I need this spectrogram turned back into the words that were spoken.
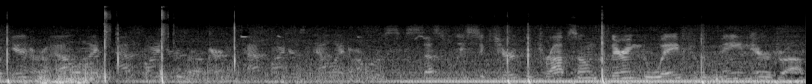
again, our Allied Pathfinders, our American Pathfinders and Allied armor successfully secured the drop zone, clearing the way for the main airdrop.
